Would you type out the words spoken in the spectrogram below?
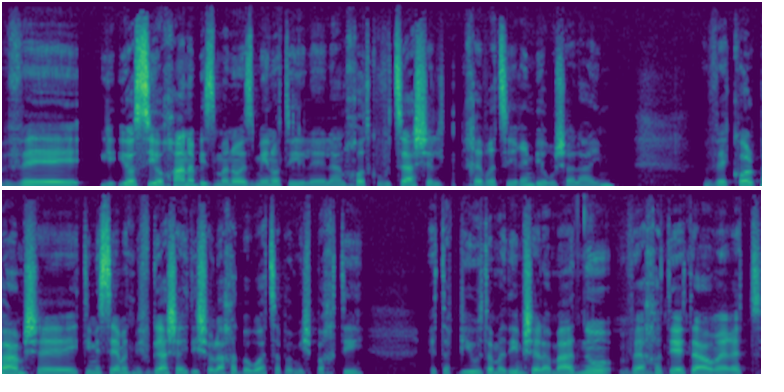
ויוסי אוחנה בזמנו הזמין אותי להנחות קבוצה של חבר'ה צעירים בירושלים, וכל פעם שהייתי מסיימת מפגש הייתי שולחת בוואטסאפ המשפחתי את הפיוט המדהים שלמדנו, ואחותי הייתה אומרת,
